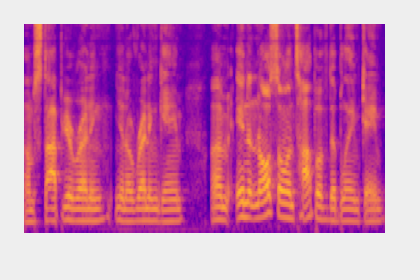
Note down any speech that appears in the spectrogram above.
Um, stop your running, you know, running game. Um, and, and also on top of the blame game,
